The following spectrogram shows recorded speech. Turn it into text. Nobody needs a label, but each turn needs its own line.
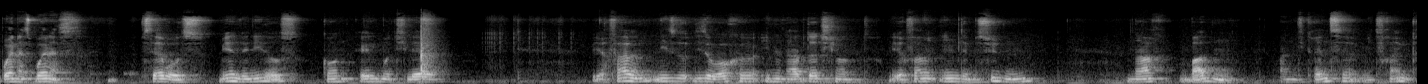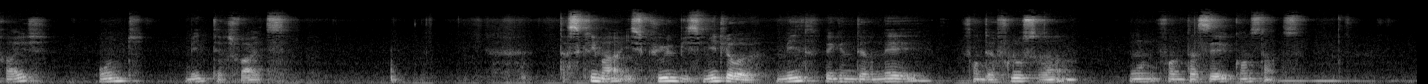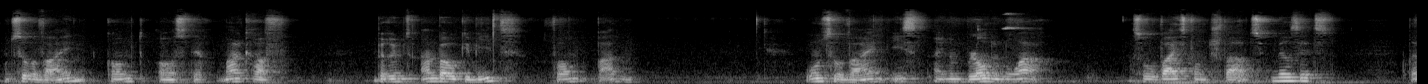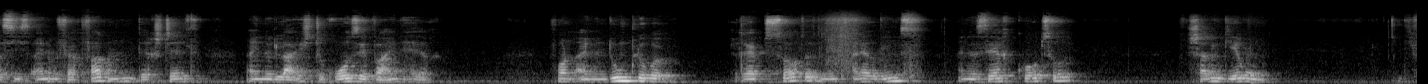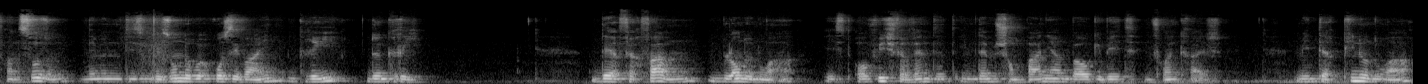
Buenas, buenas. Servus. Bienvenidos con El Mochilero. Wir fahren diese, Woche innerhalb Deutschland. Wir fahren in dem Süden nach Baden an die Grenze mit Frankreich und mit der Schweiz. Das Klima ist kühl bis mittlere, mild wegen der Nähe von der Fluss Rhin und von der See Konstanz. Unser Wein kommt aus der Markgraf, berühmt Anbaugebiet vom Baden. Unser Wein ist ein Blanc Noir, so weiß von schwarz übersetzt. Das ist ein Verfahren, der stellt eine leicht rose Wein her. Von einer dunkleren Rebsorte mit allerdings einer sehr kurzen Schalengärung die Franzosen nennen diesen besonderen Roséwein Gris de Gris. Der Verfahren Blanc de Noir ist häufig verwendet in dem Champagner-Anbaugebiet in Frankreich mit der Pinot Noir,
